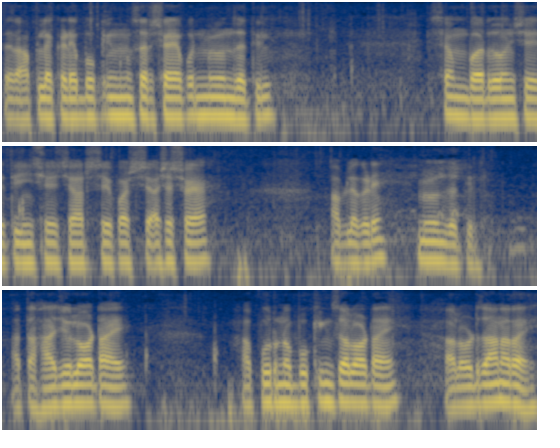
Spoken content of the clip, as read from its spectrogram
तर आपल्याकडे बुकिंगनुसार शेळ्या पण मिळून जातील. शंभर दोनशे तीनशे चारशे पाचशे अशा शेळ्या आपल्याकडे मिळून जातील. आता हा जो लॉट आहे हा पूर्ण बुकिंगचा लॉट आहे. हा लॉट जाणार आहे.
